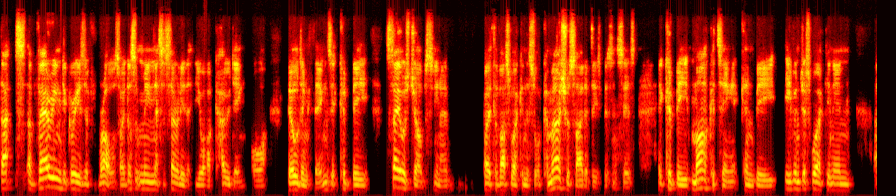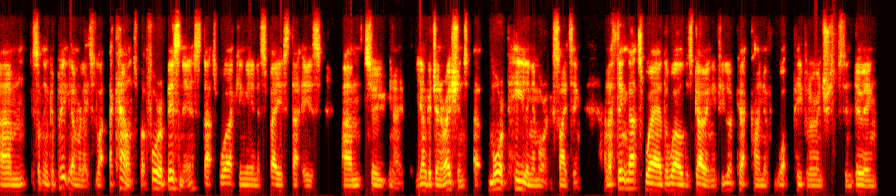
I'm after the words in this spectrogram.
that's a varying degrees of role. So it doesn't mean necessarily that you are coding or building things. It could be sales jobs. You know, both of us work in the sort of commercial side of these businesses. It could be marketing. It can be even just working in um, something completely unrelated like accounts. But for a business that's working in a space that is um, to you know younger generations uh, more appealing and more exciting. And I think that's where the world is going. If you look at kind of what people are interested in doing,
